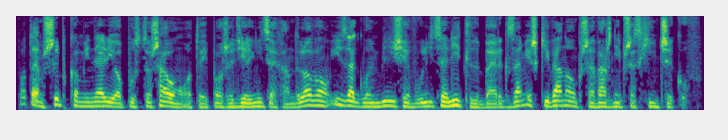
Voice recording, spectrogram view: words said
Potem szybko minęli opustoszałą o tej porze dzielnicę handlową i zagłębili się w ulicę Littleberg, zamieszkiwaną przeważnie przez Chińczyków.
